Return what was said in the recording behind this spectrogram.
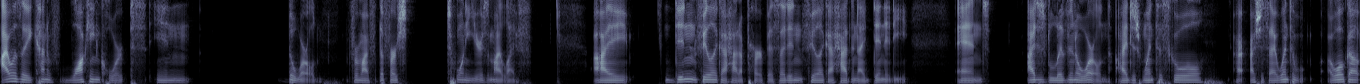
I was a kind of walking corpse in the world for my the first 20 years of my life. I didn't feel like I had a purpose. I didn't feel like I had an identity. And I just lived in a world. I just went to school, I, I should say I went to I woke up,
